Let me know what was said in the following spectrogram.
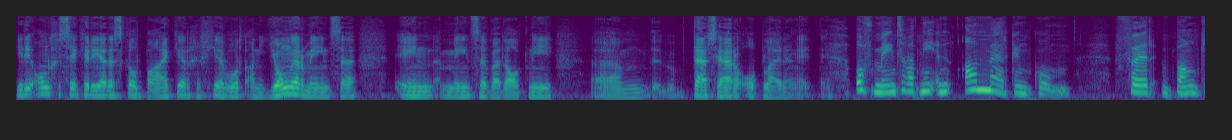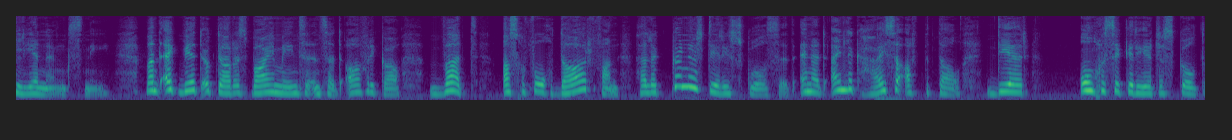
hierdie ongesekureerde skuld baie keer gegee word aan jonger mense en mense wat dalk nie ehm um, tersiêre opleiding het nie. Of mense wat nie in aanmerking kom vir banklenings nie. Want ek weet ook daar is baie mense in Suid-Afrika wat as gevolg daarvan hulle kinders deur die skool sit en uiteindelik huise afbetaal deur ongesekureerde skuld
